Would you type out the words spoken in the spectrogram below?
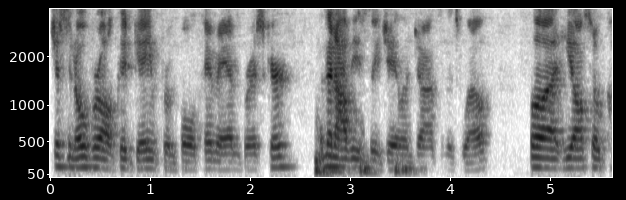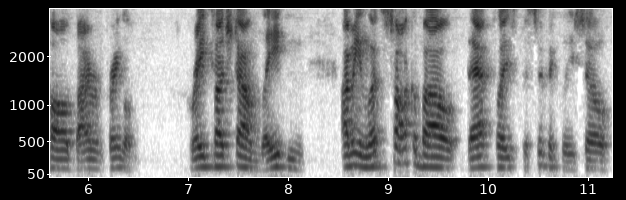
just an overall good game from both him and Brisker. And then obviously Jaylon Johnson as well. But he also called Byron Pringle. Great touchdown late. And I mean, let's talk about that play specifically. So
